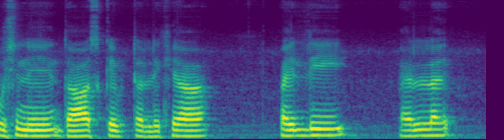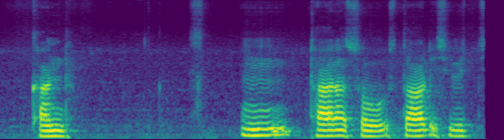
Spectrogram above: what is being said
ਉਸਨੇ ਦਾਸ ਕੈਪੀਟਲ ਲਿਖਿਆ। ਪਹਿਲੀ ਪਹਿਲਾ ਖੰਡ 1867 ਈਸਵੀ ਵਿੱਚ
